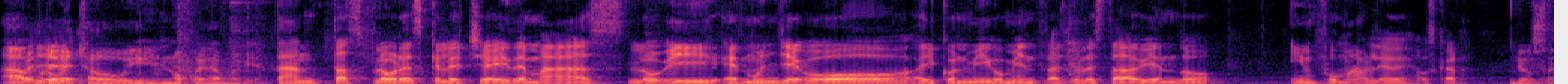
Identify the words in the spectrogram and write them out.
ha Oye. aprovechado y no juega muy bien. Tantas flores que le eché y demás, lo vi. Edmund llegó ahí conmigo mientras yo le estaba viendo. Infumable, Oscar. Yo sé.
